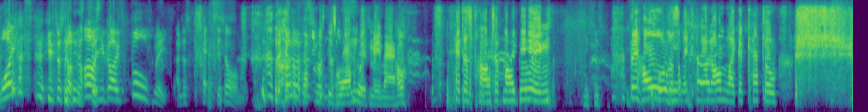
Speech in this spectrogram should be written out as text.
Why has he's just gone? He's Oh, you guys fooled me, and just kept it on. The hippopotamus is one with me now. It is part of my being. Behold, as I turn on like a kettle. Shh.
